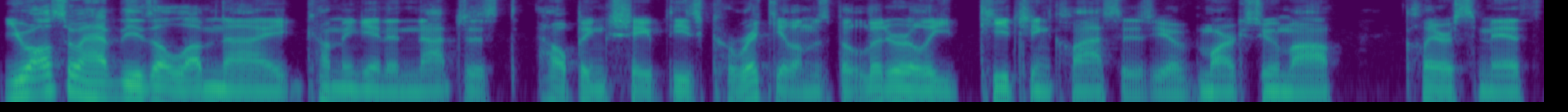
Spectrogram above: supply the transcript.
You also have these alumni coming in and not just helping shape these curriculums, but literally teaching classes. You have Marc Zumoff, Claire Smith.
